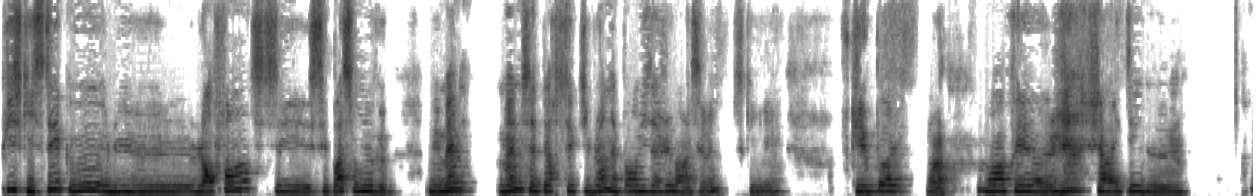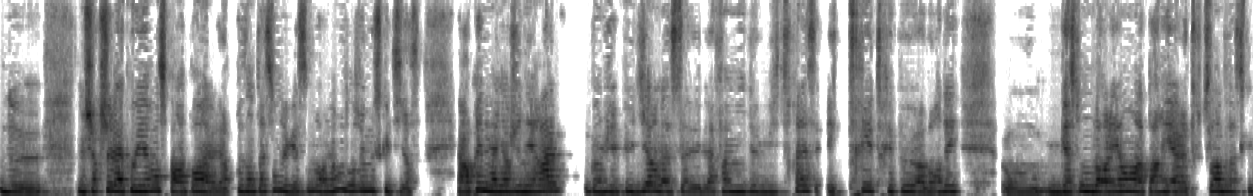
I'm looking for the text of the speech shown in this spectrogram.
puisqu'il sait que l'enfant, c'est, c'est pas son neveu. Mais même, même cette perspective-là n'est pas envisagée dans la série, ce qui est, ce qui est pas. Voilà. Moi, après, euh, j'ai arrêté de, de, de, chercher la cohérence par rapport à la représentation de Gaston d'Orléans dans The Musketeers. Alors après, de manière générale, comme j'ai pu dire, la, famille de Louis XIII est très très peu abordée. Gaston d'Orléans apparaît à la toute fin parce que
